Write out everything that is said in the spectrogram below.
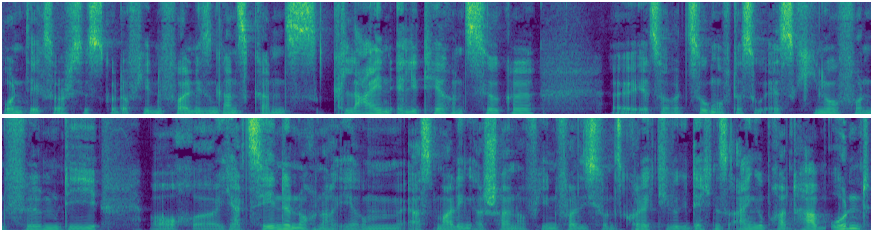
Und The Exorcist gehört auf jeden Fall in diesen ganz, ganz kleinen, elitären Zirkel jetzt mal bezogen auf das US-Kino von Filmen, die auch äh, Jahrzehnte noch nach ihrem erstmaligen Erscheinen auf jeden Fall sich so ins kollektive Gedächtnis eingebrannt haben und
